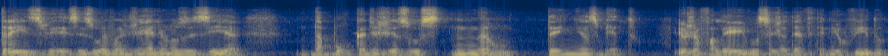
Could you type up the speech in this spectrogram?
três vezes, o Evangelho nos dizia da boca de Jesus: não tenhas medo. Eu já falei, você já deve ter me ouvido,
